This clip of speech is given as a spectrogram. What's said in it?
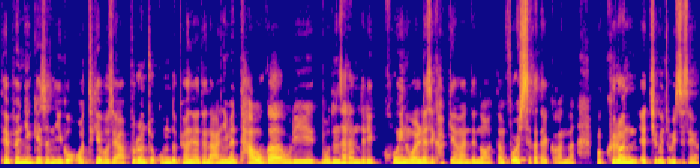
대표님께서는 이거 어떻게 보세요? 앞으로는 조금 더 변해야 되나? 아니면 다오가 우리 모든 사람들이 코인 월렛을 갖게 만드는 어떤 포스가 될 것 같나? 뭐 그런 예측은 좀 있으세요?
